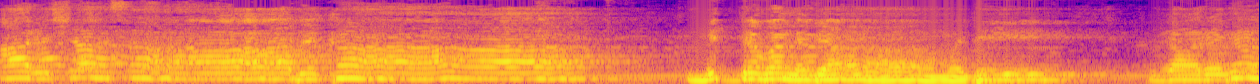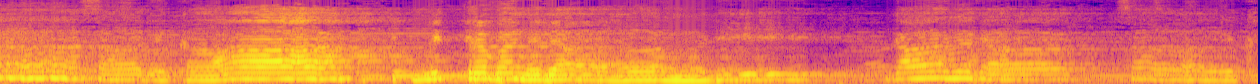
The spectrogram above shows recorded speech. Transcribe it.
आरशा सारखा मित्र बनव्यामध्ये गारव्या सारखा मित्र बनव्यामध्ये गारव्या सारखा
